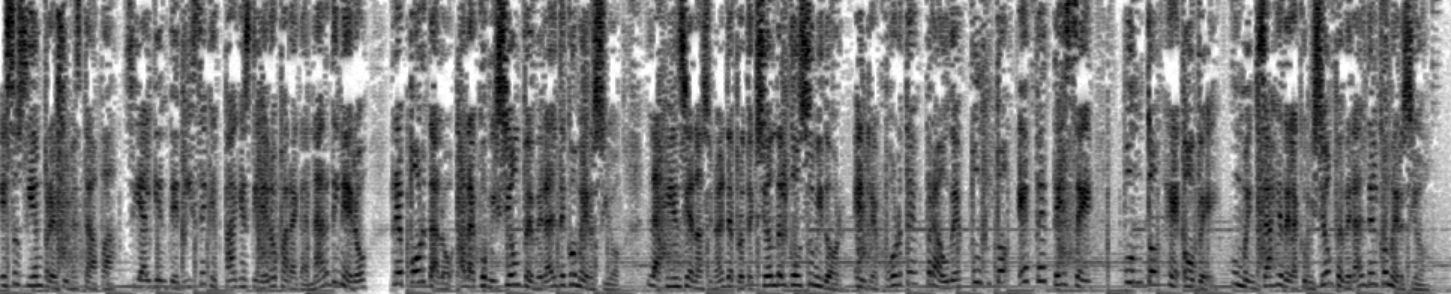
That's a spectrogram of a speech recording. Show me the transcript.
Eso siempre es una estafa. Si alguien te dice que pagues dinero para ganar dinero, repórtalo a la Comisión Federal de Comercio, la Agencia Nacional de Protección del Consumidor, en reportefraude.ftc.gov. Un mensaje de la Comisión Federal del Comercio.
